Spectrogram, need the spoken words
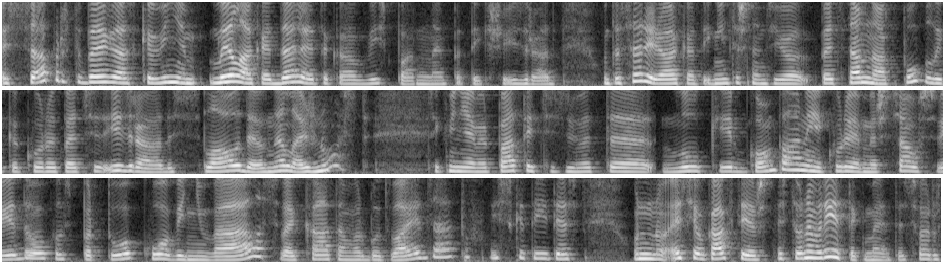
Es sapratu beigās, ka viņiem lielākajai daļai tā kā vispār nepatīk šī izrāde. Un tas arī ir ārkārtīgi interesanti, jo pēc tam nāk publika, kura pēc izrādes plaudē un nelaiž nost cik viņiem ir paticis, bet eh, lūk, ir kompānija, kuriem ir savs viedoklis par to, ko viņi vēlas vai kā tam varbūt vajadzētu izskatīties. Un es jau kā aktieris, es to nevaru ietekmēt. Es varu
